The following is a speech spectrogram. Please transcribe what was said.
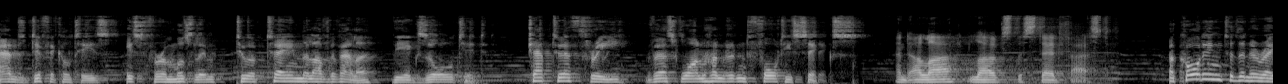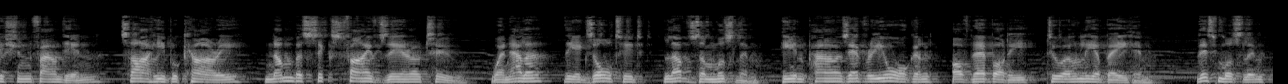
and difficulties is for a Muslim to obtain the love of Allah, the Exalted. Chapter 3, verse 146. And Allah loves the steadfast. According to the narration found in Sahih Bukhari, number 6502, when Allah, the Exalted, loves a Muslim, He empowers every organ of their body to only obey Him. This Muslim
